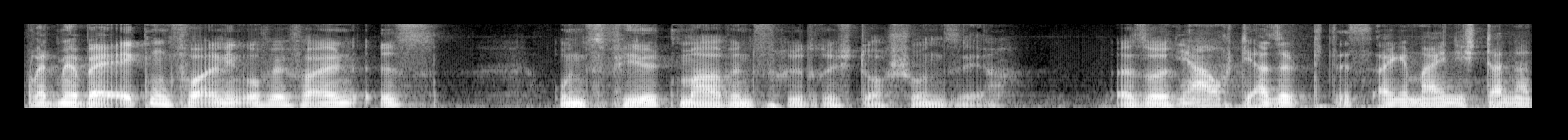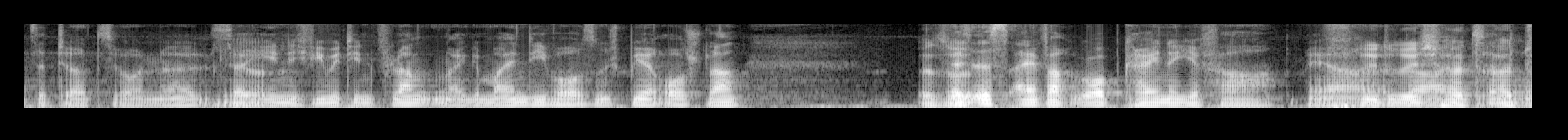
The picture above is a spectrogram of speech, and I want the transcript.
Was mir bei Ecken vor allen Dingen aufgefallen ist, uns fehlt Marvin Friedrich doch schon sehr. Also Ja, auch die, also das ist allgemein die Standardsituation. Ne? Das ist ja. Ja. ähnlich wie mit den Flanken allgemein, die wir aus dem Spiel rausschlagen. also es ist einfach überhaupt keine Gefahr mehr. Friedrich hat, hat,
